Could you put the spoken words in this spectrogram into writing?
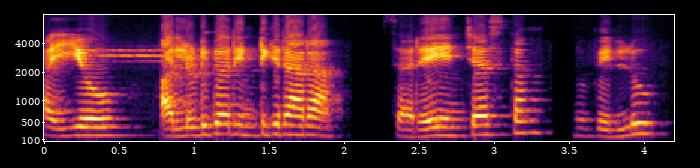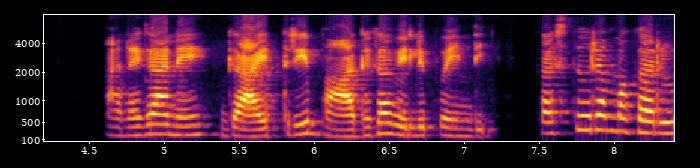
అయ్యో అల్లుడు గారి ఇంటికి రారా? సరే ఏం చేస్తాం? నువ్వు వెళ్ళు అనగానే గాయత్రి బాధగా వెళ్ళిపోయింది. కస్తూరమ్మ గారు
